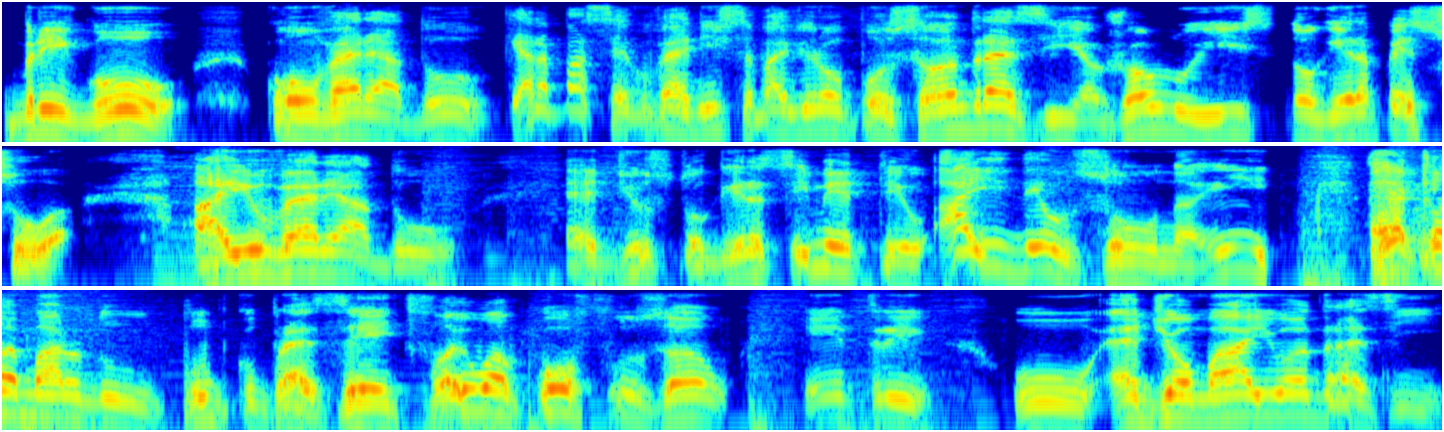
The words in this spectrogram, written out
brigou com o vereador, que era para ser governista, mas virou oposição, Andrezinha, o João Luiz Nogueira Pessoa. Aí o vereador Edilson Nogueira se meteu. Aí deu zona, e reclamaram do público presente. Foi uma confusão entre o Ediomar e o Andrezinho.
